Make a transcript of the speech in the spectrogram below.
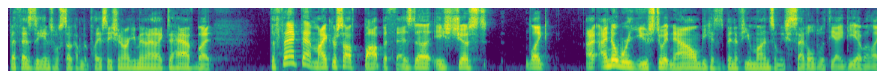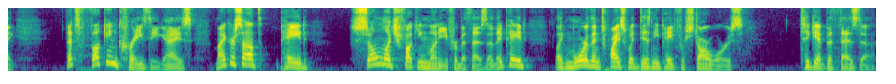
Bethesda games will still come to PlayStation argument I like to have, but the fact that Microsoft bought Bethesda is just like I, I know we're used to it now because it's been a few months and we've settled with the idea, but like That's fucking crazy, guys. Microsoft paid so much fucking money for Bethesda. They paid like more than twice what Disney paid for Star Wars to get Bethesda.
